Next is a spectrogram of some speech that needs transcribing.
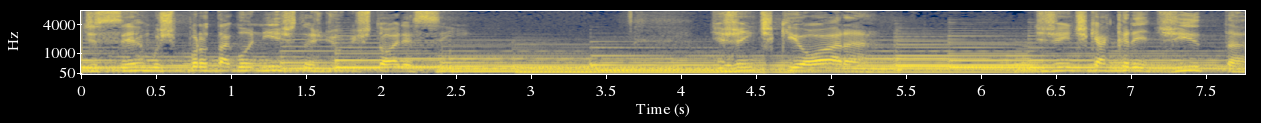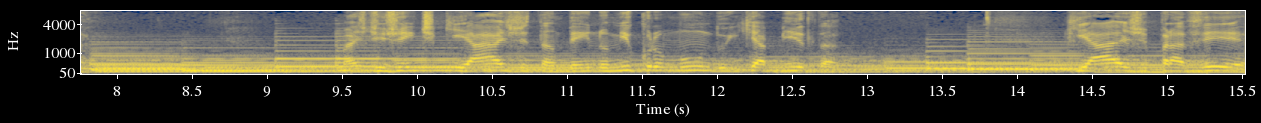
de sermos protagonistas de uma história assim, de gente que ora, de gente que acredita, mas de gente que age também no micromundo em que habita, que age para ver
